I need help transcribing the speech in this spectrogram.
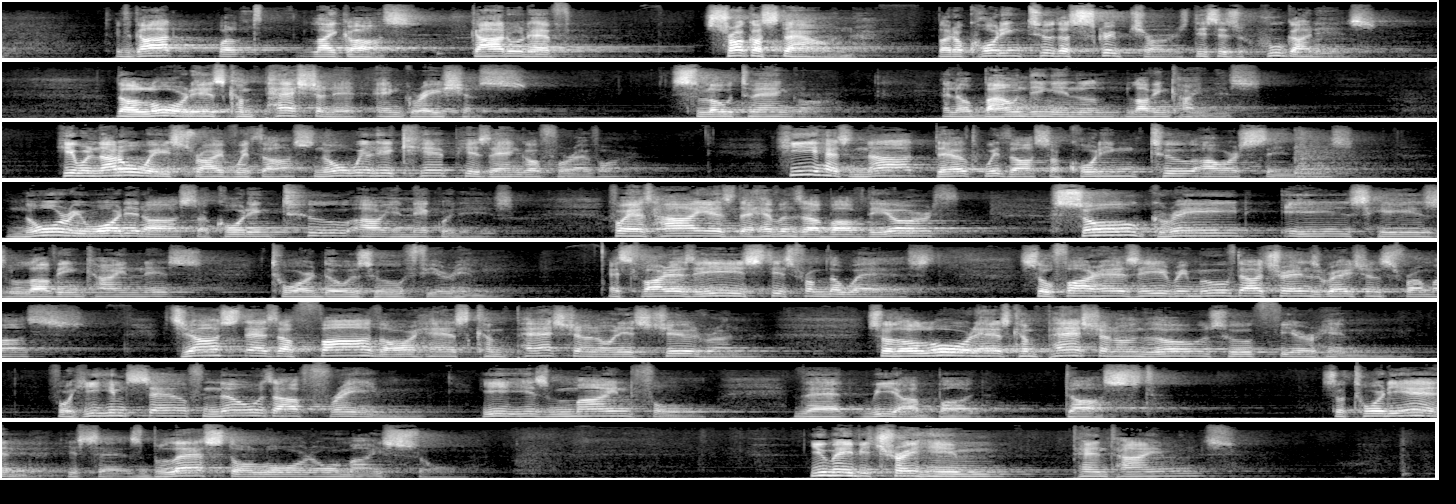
If God were like us, God would have struck us down but according to the scriptures, this is who God is. The Lord is compassionate and gracious, slow to anger, and abounding in loving kindness. He will not always strive with us, nor will he keep his anger forever. He has not dealt with us according to our sins, nor rewarded us according to our iniquities. For as high as the heavens are above the earth, so great is his loving kindness toward those who fear him. As far as the east is from the west, so far has he removed our transgressions from us. Just as a father has compassion on his children, so the Lord has compassion on those who fear him. For he himself knows our frame. He is mindful that we are but dust. So, toward the end, he says, Blessed, O Lord, O my soul. You may betray him ten times,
